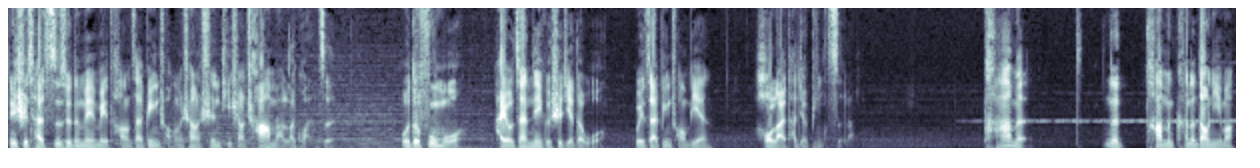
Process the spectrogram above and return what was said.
那时才四岁的妹妹躺在病床上，身体上插满了管子。我的父母还有在那个世界的我围在病床边，后来她就病死了。他们，那他们看得到你吗？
